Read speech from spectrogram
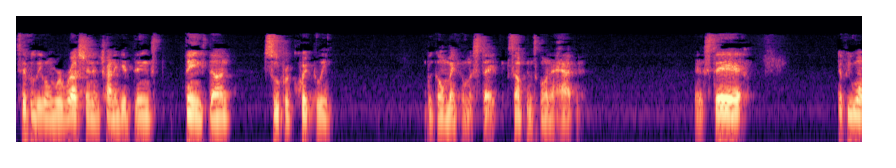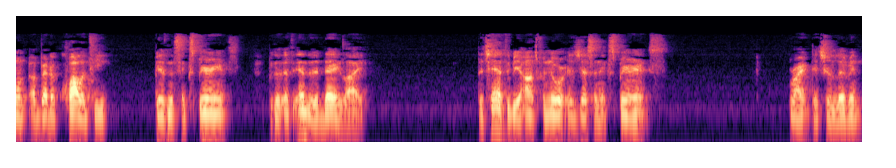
Typically when we're rushing and trying to get things things done super quickly, we're going to make a mistake. Something's going to happen. Instead, if we want a better quality business experience, because at the end of the day, like the chance to be an entrepreneur is just an experience, right? That you're living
